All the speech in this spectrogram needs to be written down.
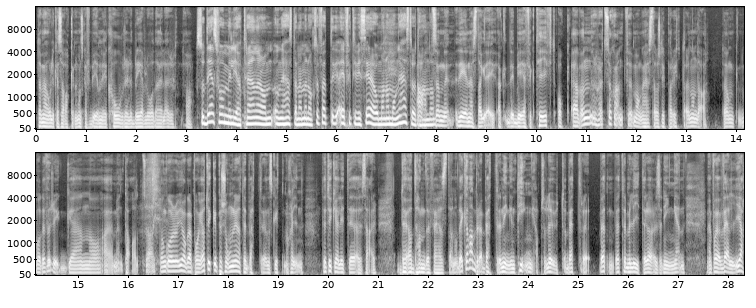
de här olika sakerna. Man ska förbi om det är kor eller brevlåda eller ja. Så dels får miljötränare om unga hästarna men också för att effektivisera om man har många hästar att ta hand ja om. sen, det är nästa grej. Det blir effektivt och även rätt så skönt för många hästar att slippa ryttare någon dag. De, både för ryggen och ja, mentalt. Så att de går och joggar på. Jag tycker personligen att det är bättre än skrittmaskin. Det tycker jag är lite så här, dödande för hästarna. Det kan vara bra, bättre än ingenting, absolut. Och bättre, bättre med lite rörelse än ingen. Men får jag välja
